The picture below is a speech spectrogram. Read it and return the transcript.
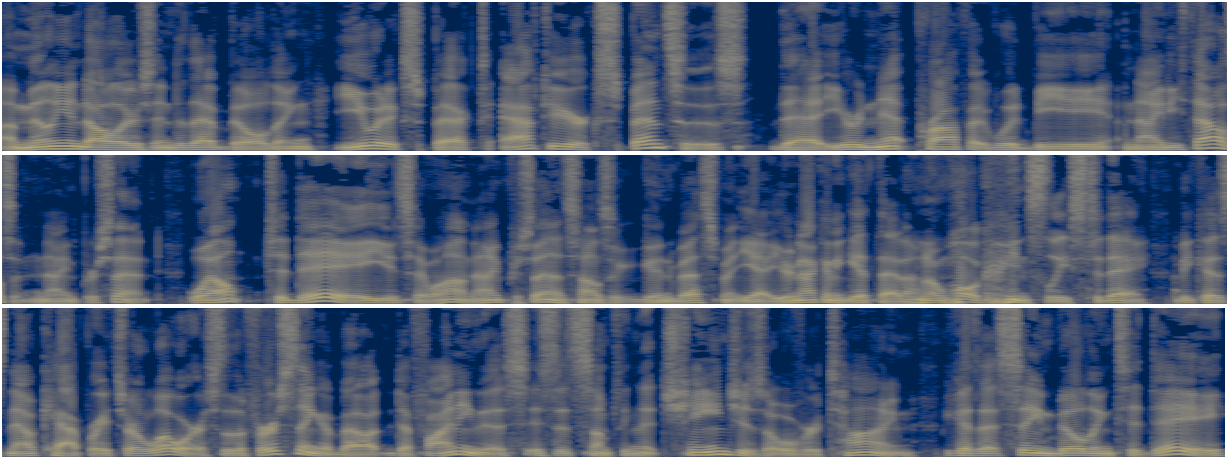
a million dollars into that building, you would expect after your expenses that your net profit would be 90,000, 9%. Well, today you'd say, wow, 9% that sounds like a good investment. Yeah, you're not going to get that on a Walgreens lease today because now cap rates are lower. So the first thing about defining this is it's something that changes over time because that same building today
